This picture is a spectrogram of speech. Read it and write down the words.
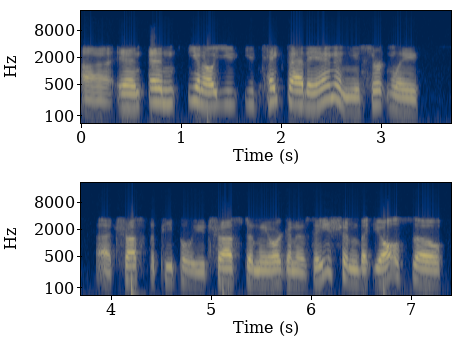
uh, and and you know, you you take that in, and you certainly uh, trust the people you trust in the organization, but you also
